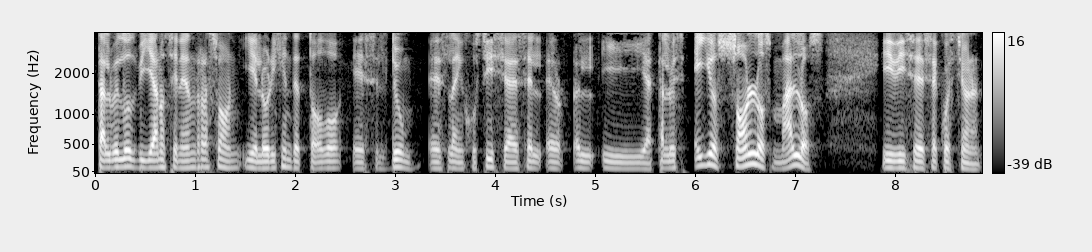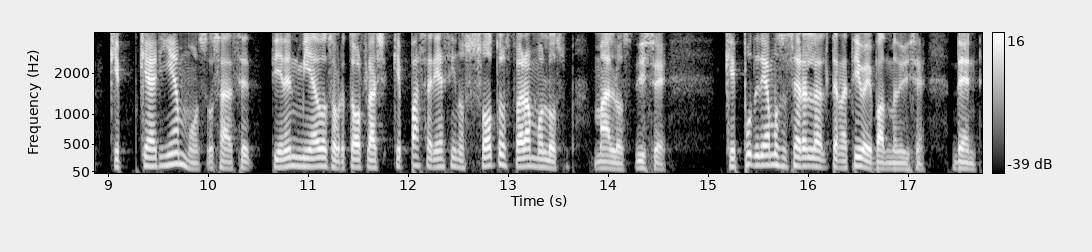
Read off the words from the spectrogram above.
tal vez los villanos tienen razón y el origen de todo es el Doom, es la injusticia, es el, y tal vez ellos son los malos. Y dice, se cuestionan, ¿qué, qué haríamos? O sea, se tienen miedo, sobre todo Flash, ¿qué pasaría si nosotros fuéramos los malos? Dice, ¿qué podríamos hacer a la alternativa? Y Batman dice, then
